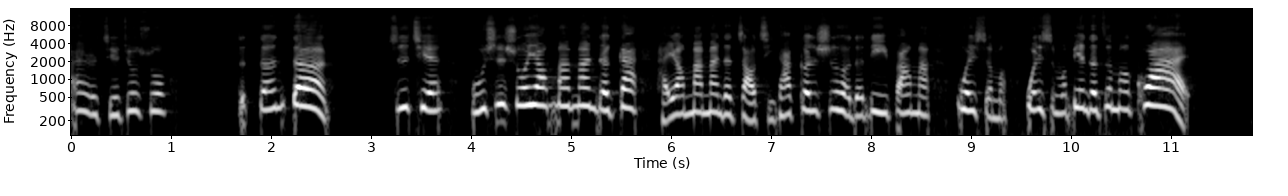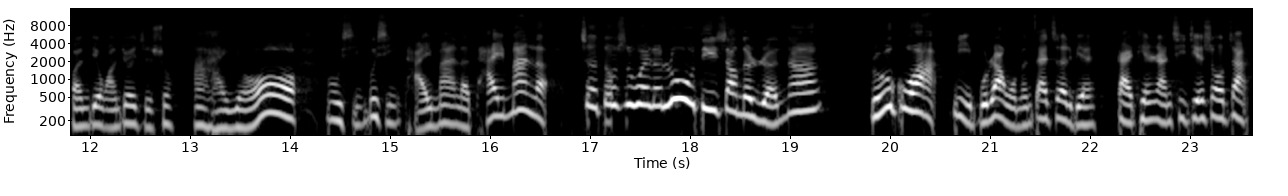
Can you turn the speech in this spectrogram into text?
艾尔杰就说：“等等等，之前不是说要慢慢的盖，还要慢慢的找其他更适合的地方吗？为什么？为什么变得这么快？”玩电王就一直说：“哎呦，不行不行，太慢了，太慢了！这都是为了陆地上的人呢。如果啊，你不让我们在这里边盖天然气接收站，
